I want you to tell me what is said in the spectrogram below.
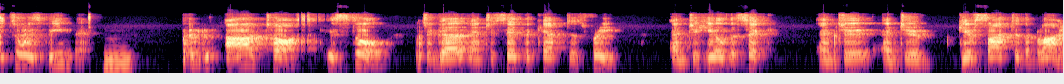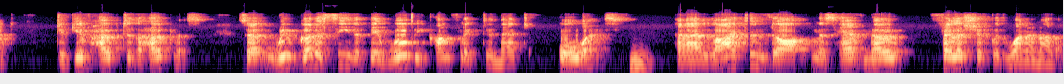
it's always been there. Mm. But our task is still to go and to set the captives free and to heal the sick and to and to give sight to the blind, to give hope to the hopeless. So we've got to see that there will be conflict in that always. Mm. Uh, light and darkness have no fellowship with one another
